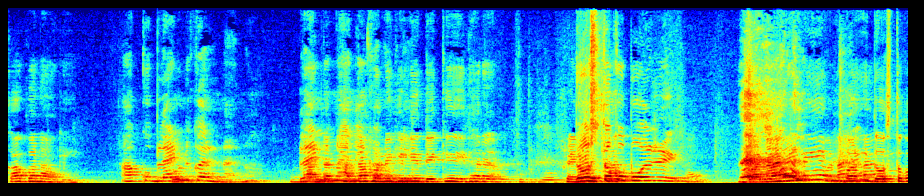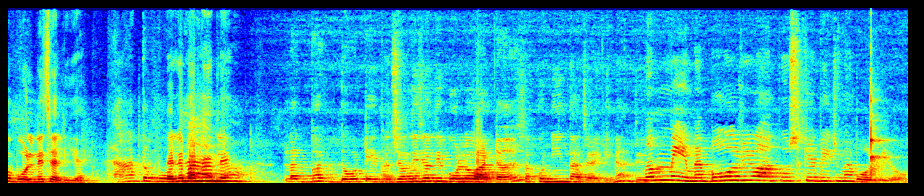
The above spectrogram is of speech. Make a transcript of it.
कब बनाओगी आपको ब्लेंड करना है ना? ब्लेंड ठंडा होने के लिए देख के इधर दोस्तों को बोल रही हूँ। बना है नहीं अभी बना दोस्तों को बोलने चली है हाँ तो पहले बना ले। लगभग दो टेबल जल्दी जल्दी बोलो बटर सबको नींद आ जाएगी ना? मम्मी मैं बोल रही हूँ आप उसके बीच में बोल रही हो।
